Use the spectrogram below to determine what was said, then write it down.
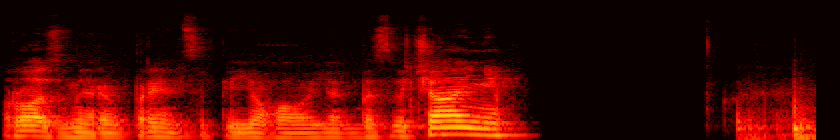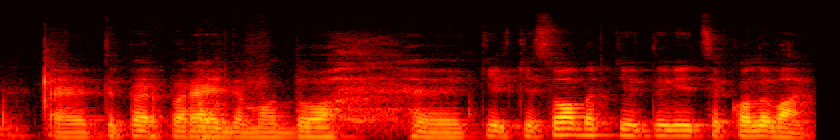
Розміри, в принципі, його якби звичайні. Е, Тепер перейдемо до е, кількість обертів. Дивіться, коливань.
